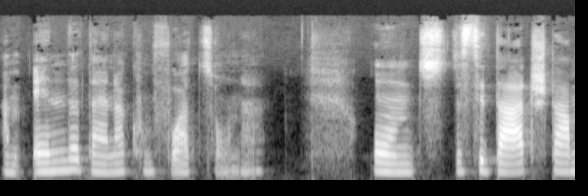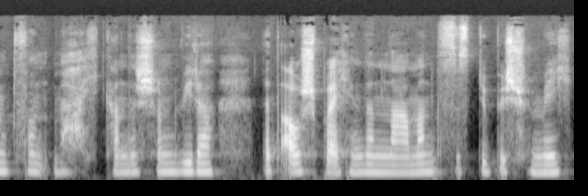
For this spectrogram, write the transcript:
am Ende deiner Komfortzone. Und das Zitat stammt von, ich kann das schon wieder nicht aussprechen, den Namen, das ist typisch für mich,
